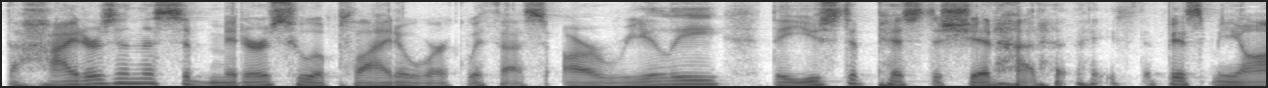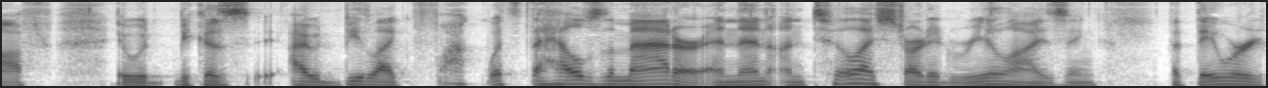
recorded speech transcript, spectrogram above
the hiders and the submitters who apply to work with us are really they used to piss the shit out of they used to piss me off. It would because i would be like fuck what's the hell's the matter? And then until i started realizing that they were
